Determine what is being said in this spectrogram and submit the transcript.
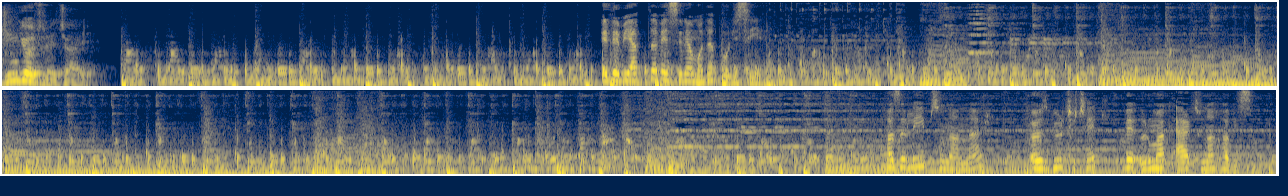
Cingöz Recai Edebiyatta ve sinemada polisiye. Hazırlayıp sunanlar Özgür Çiçek ve Irmak Ertuna Havisan.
